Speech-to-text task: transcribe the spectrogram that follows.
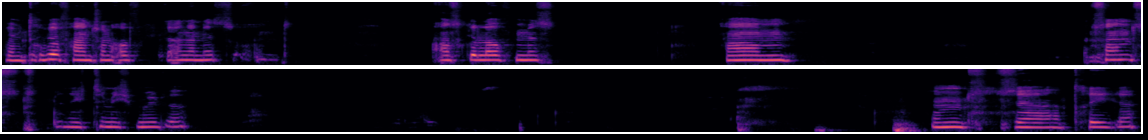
beim Drüberfahren schon aufgegangen ist und ausgelaufen ist. Ähm, Sonst bin ich ziemlich müde. Und sehr träge.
